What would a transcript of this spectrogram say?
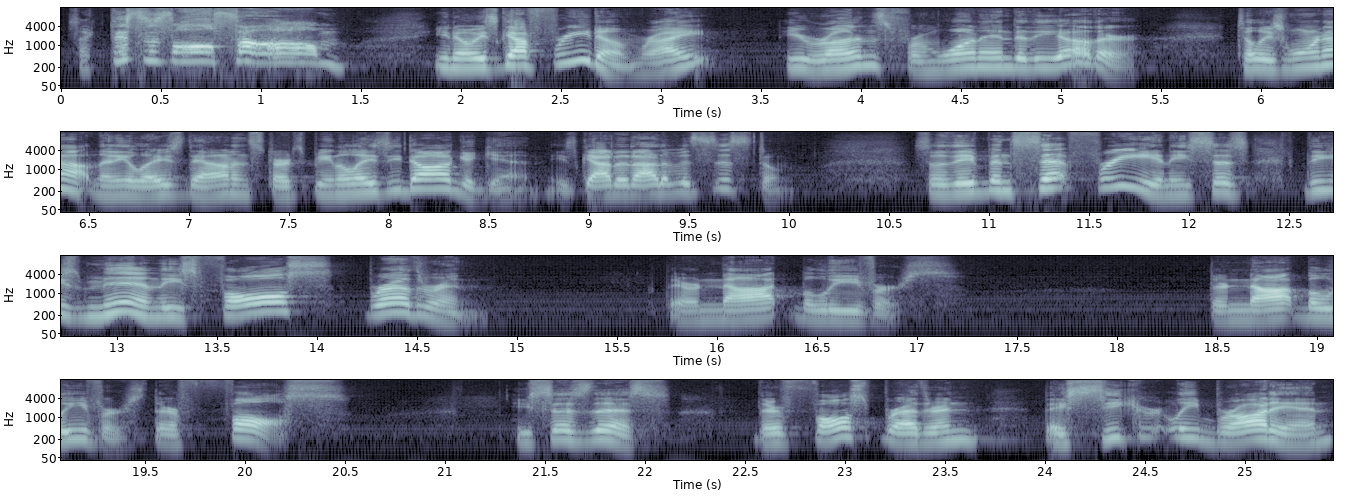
He's like, This is awesome. You know, he's got freedom, right? He runs from one end to the other till he's worn out. And then he lays down and starts being a lazy dog again. He's got it out of his system. So they've been set free. And he says, These men, these false brethren, they're not believers. They're not believers. They're false. He says this they're false brethren. They secretly brought in,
